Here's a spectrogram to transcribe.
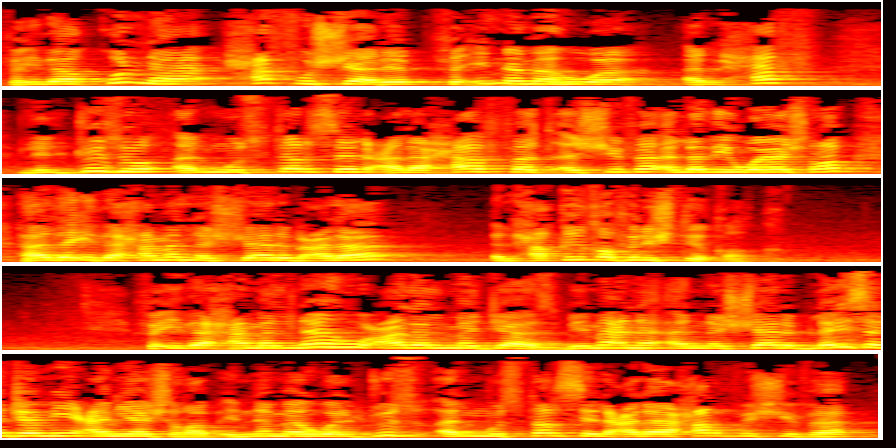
فإذا قلنا حف الشارب فإنما هو الحف للجزء المسترسل على حافة الشفاء الذي هو يشرب. هذا إذا حملنا الشارب على الحقيقة في الاشتقاق. فإذا حملناه على المجاز بمعنى أن الشارب ليس جميعا يشرب إنما هو الجزء المسترسل على حرف الشفاء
